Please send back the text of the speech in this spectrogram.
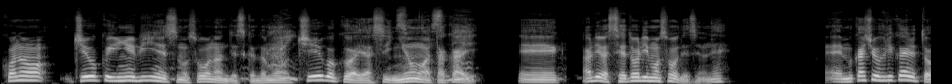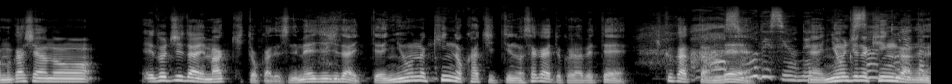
この中国輸入ビジネスもそうなんですけども、はい中国は安い、日本は高い、えーあるいは背取りもそうですよね。えー昔を振り返ると、昔あの、江戸時代末期とかですね、明治時代って日本の金の価値っていうのは世界と比べて低かったんで、そうですよね。えー日本中の金がね。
